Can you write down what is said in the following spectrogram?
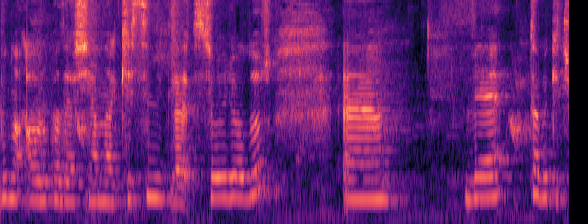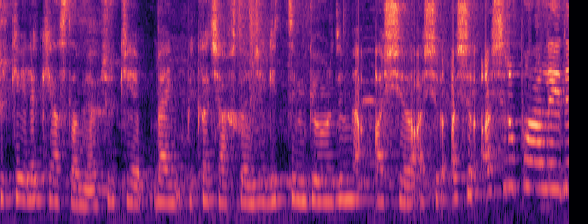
bunu Avrupa'da yaşayanlar kesinlikle söylüyordur. E, ve tabii ki Türkiye ile kıyaslamıyorum. Türkiye ben birkaç hafta önce gittim gördüm ve aşırı aşırı aşırı aşırı pahalıydı.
